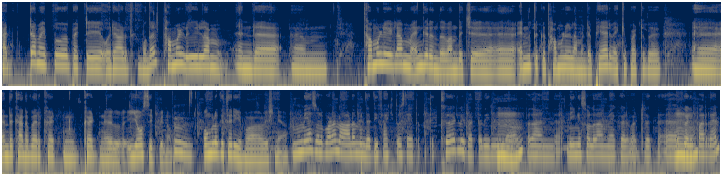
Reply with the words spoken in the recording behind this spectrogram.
கட்டமைப்பு பற்றி உரையாடுறதுக்கு முதல் தமிழ் ஈழம் என்ற ஹம், தமிழ் ஈழம் எங்கிருந்து வந்துச்சு? என்னத்துக்கு தமிழ் ஈழம் என்ற பெயர் வைக்கப்பட்டது? கன பேர் கேட் யோசிப்பினும். உங்களுக்கு தெரியுமா விஷ்ணியா உண்மையா சொல்ல போனா நானும் இந்த டிஃபேக்டோ ஸ்டேத்தை பத்தி கேள்விப்பட்டது இல்லை. இப்பதான் நீங்க சொல்லதான் உண்மையா கேள்விப்பட்டிருக்கேன். கேள்விப்படுறேன்.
